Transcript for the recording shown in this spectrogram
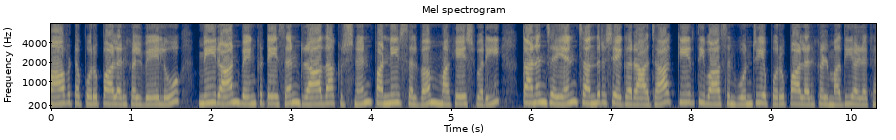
மாவட்ட பொறுப்பாளர்கள் வேலு மீரான் வெங்கடேசன் ராதாகிருஷ்ணன் பன்னீர்செல்வம் மகேஸ்வரி தனஞ்சயன் சந்திரசேகர் ராஜா கீர்த்திவாசன் ஒன்றிய பொறுப்பாளர்கள் மதியழகன்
